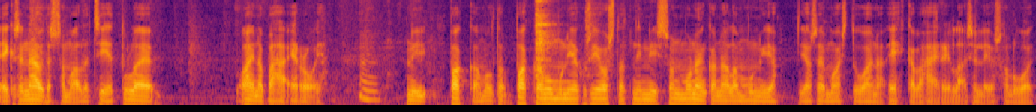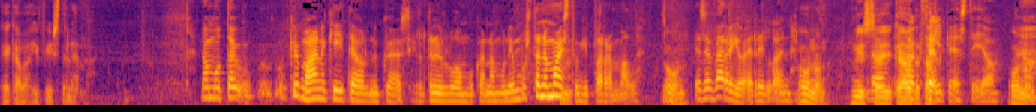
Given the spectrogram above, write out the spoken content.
eikä se näytä samalta. Että siihen tulee aina vähän eroja. Mm. Niin pakkaamolta, pakkaamumunia kun sinä ostat, niin niissä on monen kanalan munia ja se maistuu aina ehkä vähän erilaiselle, jos haluaa oikein käydä hifistelemään. No mutta kyllä mä ainakin itse olen nykyään siirtänyt luomukananmunia. Musta ne maistuukin paremmalle. On. Ja se väri on erilainen. On, on. Niissä Joo, ei käytetä... selkeästi, joo. On, on.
